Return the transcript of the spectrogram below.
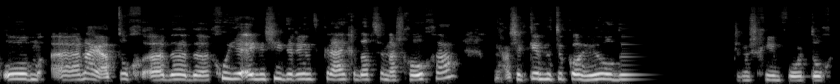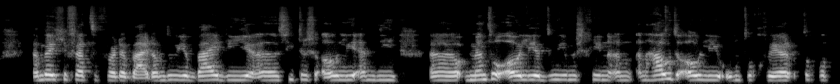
Om nou ja, toch de, de goede energie erin te krijgen dat ze naar school gaan. Nou, als je kind natuurlijk al heel misschien voor toch een beetje vetten voor erbij. Dan doe je bij die uh, citrusolie en die uh, mentololie doe je misschien een, een houtolie om toch weer toch wat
